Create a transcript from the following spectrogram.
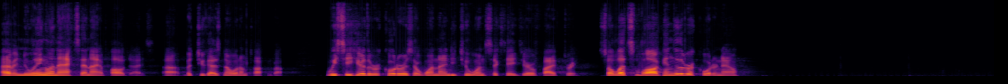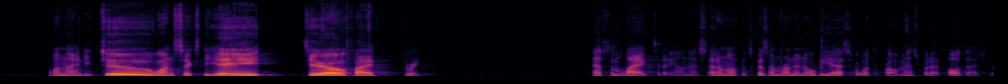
I have a New England accent, I apologize, uh, but you guys know what I'm talking about. We see here the recorder is at 192.168.053. So let's log into the recorder now. 192, 168, 053. I have some lag today on this. I don't know if it's because I'm running OBS or what the problem is, but I apologize for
